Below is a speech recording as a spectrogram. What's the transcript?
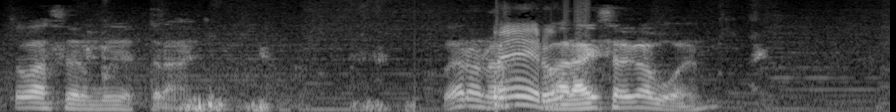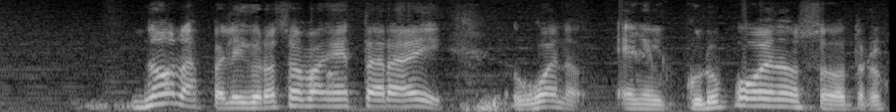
Esto va a ser muy extraño. Pero no, Pero- para ahí salga bueno. No, las peligrosas van a estar ahí. Bueno, en el grupo de nosotros,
